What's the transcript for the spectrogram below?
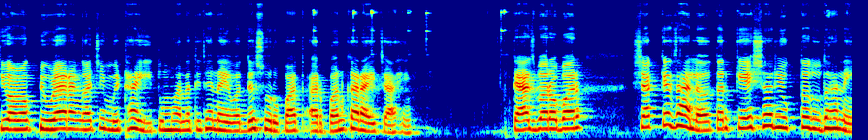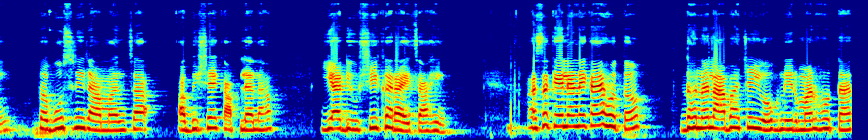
किंवा मग पिवळ्या रंगाची मिठाई तुम्हाला तिथे नैवेद्य स्वरूपात अर्पण करायची आहे. त्याचबरोबर शक्य झालं तर केशरयुक्त दुधाने प्रभू श्रीरामांचा अभिषेक आपल्याला या दिवशी करायचा आहे. असं केल्याने काय होतं? धनलाभाचे योग निर्माण होतात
